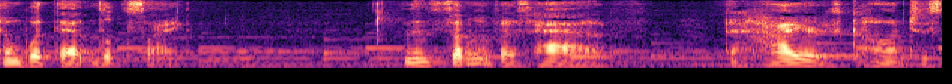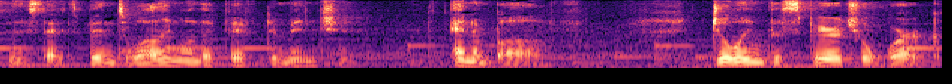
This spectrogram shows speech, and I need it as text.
and what that looks like. And then some of us have a higher consciousness that's been dwelling on the fifth dimension and above, doing the spiritual work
